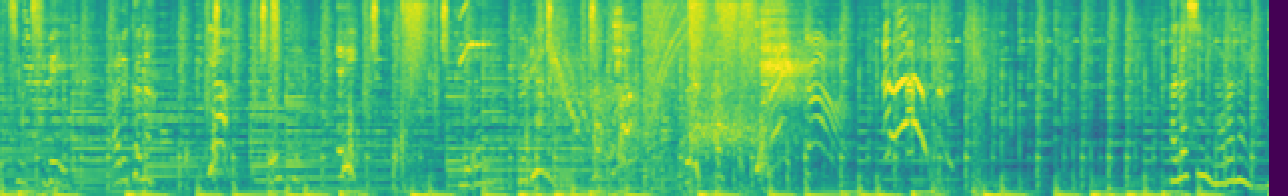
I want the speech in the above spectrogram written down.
命をつべよアルカナやどいて。えい。無駄ブリュームははっ。話にならないわね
